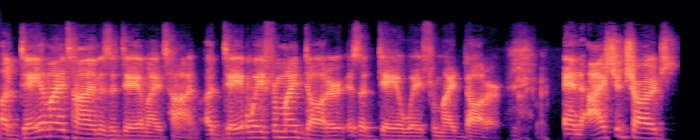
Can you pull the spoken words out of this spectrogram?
a day of my time is a day of my time. A day away from my daughter is a day away from my daughter, okay. and I should charge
